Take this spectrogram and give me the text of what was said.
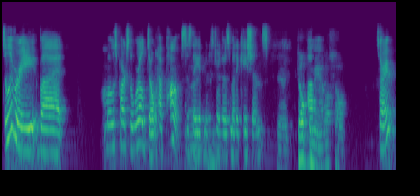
delivery, but most parts of the world don't have pumps as they administer those medications. Yeah, dopamine also. Sorry?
